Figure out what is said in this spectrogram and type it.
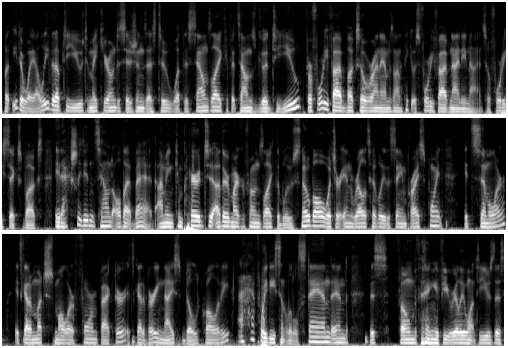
But either way, I'll leave it up to you to make your own decisions as to what this sounds like, if it sounds good to you. For 45 bucks over on Amazon, I think it was 45.99, so 46 bucks. It actually didn't sound all that bad. I mean, compared to other microphones like the Blue Snowball, which are in relatively the same price point, it's similar. It's got a much smaller form factor. It's got a very nice build quality, a halfway decent little stand, and this foam thing if you really want to use this.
